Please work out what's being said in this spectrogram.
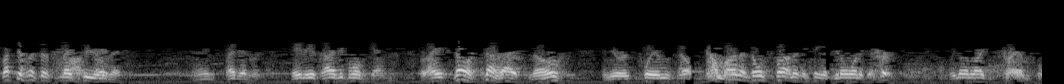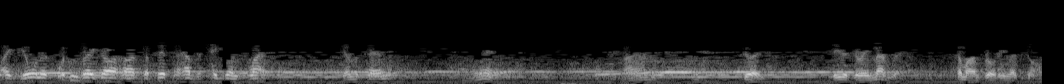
What difference does it make to you? Name's Fred Edwards. Alias Isaac Wolfgang. Right? No, it's not right. No? And you're his twins. Now, come on and don't start anything if you don't want to get hurt. We don't like tramps like you, and it wouldn't break our hearts a bit to have the pig one flat. You understand? Yes. Uh, good. See that you remember. Come on, Brody, let's go.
